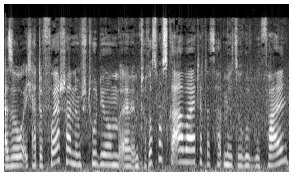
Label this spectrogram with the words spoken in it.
Also ich hatte vorher schon im Studium äh, im Tourismus gearbeitet, das hat mir so gut gefallen.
